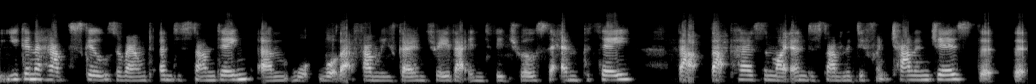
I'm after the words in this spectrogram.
you're going to have skills around understanding um, what, what that family's going through, that individual, so empathy. That that person might understand the different challenges that that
